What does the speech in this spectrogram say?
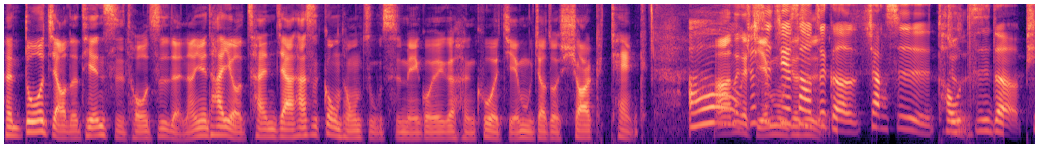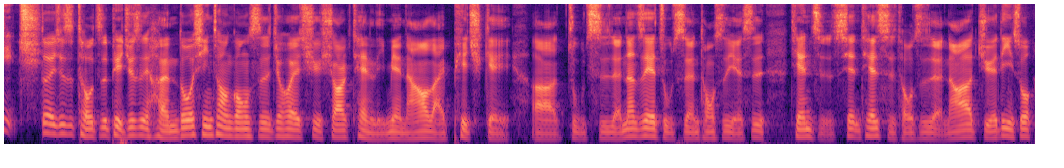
很多角的天使投资人啊，因为他有参加，他是共同主持美国有一个很酷的节目，叫做 Shark Tank。哦，啊，那个节目就是介绍这个像是投资的 pitch。对，就是投资 pitch，就是很多新创公司就会去 Shark Tank 里面，然后来 pitch 给呃主持人。那这些主持人同时也是天使，先天使投资人，然后决定说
